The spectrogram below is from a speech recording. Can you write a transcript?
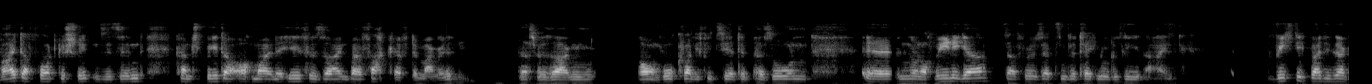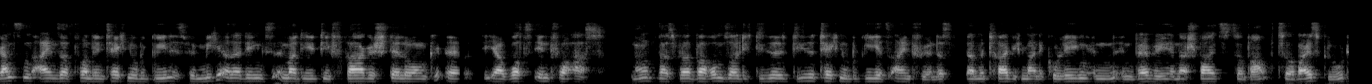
weiter fortgeschritten sie sind, kann später auch mal eine Hilfe sein bei Fachkräftemangel. Dass wir sagen, wir brauchen hochqualifizierte Personen, äh, nur noch weniger, dafür setzen wir Technologien ein. Wichtig bei dieser ganzen Einsatz von den Technologien ist für mich allerdings immer die, die Fragestellung, äh, ja, what's in for us? Ne? Was, warum sollte ich diese, diese Technologie jetzt einführen? Das, damit treibe ich meine Kollegen in, in Vevey in der Schweiz zur, zur Weißglut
